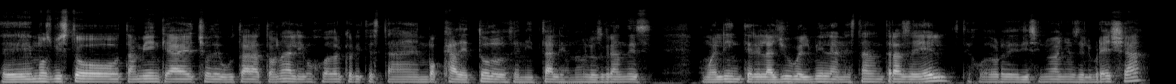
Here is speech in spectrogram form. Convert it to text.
Eh, hemos visto también que ha hecho debutar a Tonali, un jugador que ahorita está en boca de todos en Italia, ¿no? Los grandes como el Inter, la Juve, el Milan están detrás de él, este jugador de 19 años del Brescia,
